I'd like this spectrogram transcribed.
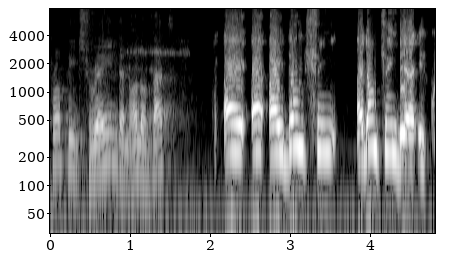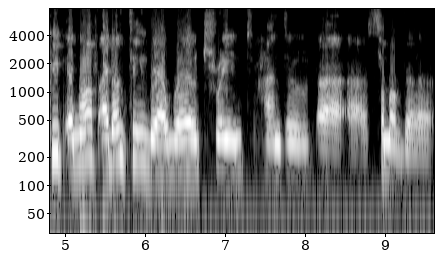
properly trained and all of that? I, I, I don't think I don't think they are equipped enough. I don't think they are well trained to handle some of the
